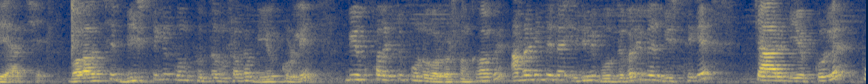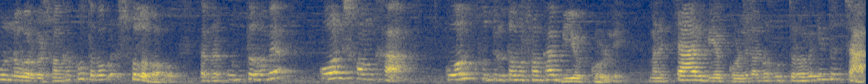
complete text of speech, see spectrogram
দেওয়া আছে। বলা হচ্ছে বিশ থেকে কোন ক্ষুদ্রতম সংখ্যা বিয়োগ করলে বিয়োগফল একটি পূর্ণবর্গ সংখ্যা হবে। আমরা কিন্তু এটা ইজিলি বলতে পারি যে বিশ থেকে চার বিয়োগ করলে পূর্ণবর্গ সংখ্যা কত পাবো? ষোলো পাবো। তারপরে উত্তর হবে, কোন সংখ্যা, কোন ক্ষুদ্রতম সংখ্যা বিয়োগ করলে? মানে চার বিয়োগ করলে, তারপর উত্তর হবে কিন্তু চার,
